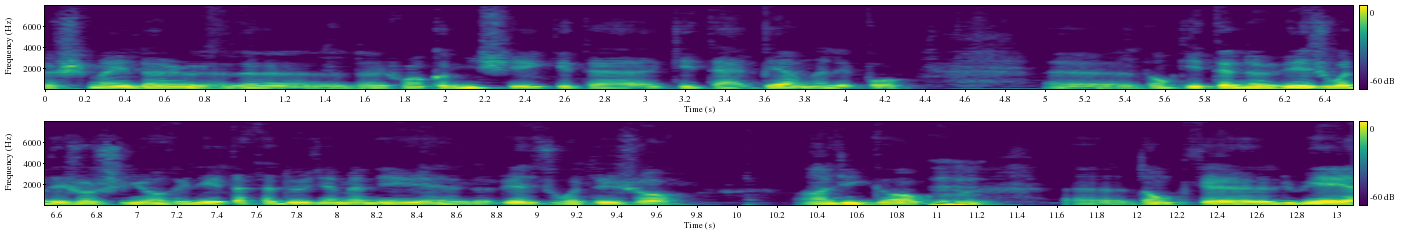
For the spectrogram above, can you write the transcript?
le chemin d'un joueur comme Miché qui était, qui était à Berne à l'époque. Euh, donc, il était novice, je vois déjà junior élite. À sa deuxième année euh, novice, je vois déjà en Liga. Mm-hmm. euh, donc, euh, lui est,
